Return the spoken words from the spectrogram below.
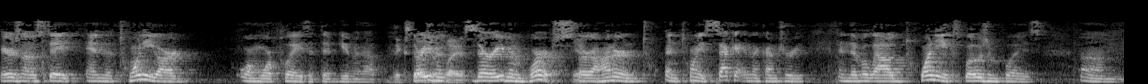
Arizona State and the 20 yard or more plays that they've given up. The they're even plays. they're even worse. Yeah. They're 122nd in the country, and they've allowed 20 explosion plays um,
